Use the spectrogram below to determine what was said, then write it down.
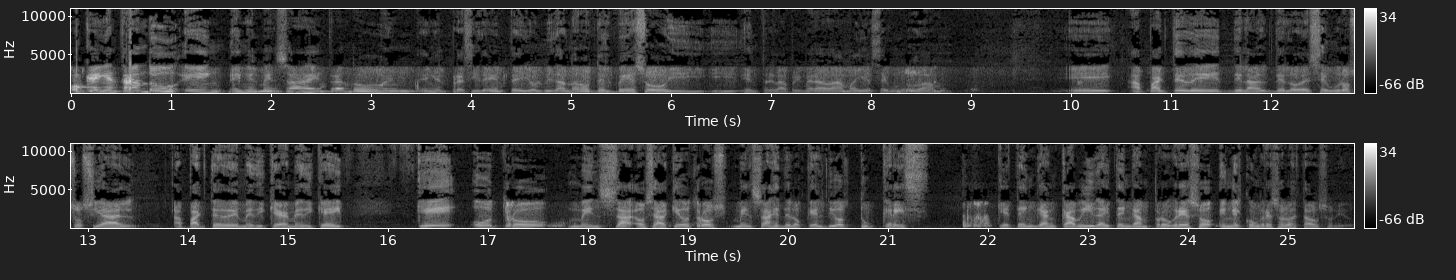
Ok, entrando en, el mensaje, entrando en, el presidente y olvidándonos del beso y, entre la primera dama y el segundo damo. Eh, aparte de, de, lo del seguro social, aparte de Medicare, Medicaid, ¿qué otro mensaje, o sea, qué otros mensajes de lo que él dio tú crees que tengan cabida y tengan progreso en el Congreso de los Estados Unidos?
